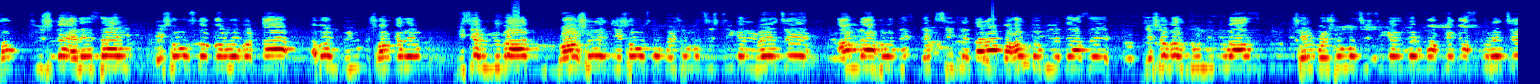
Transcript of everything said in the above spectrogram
সংশ্লিষ্ট এনএসআই এই সমস্ত কর্মকর্তা এবং বিভিন্ন সরকারের বিচার বিভাগ, প্রশাসনের যে সমস্ত বৈষম্য সৃষ্টিকারী রয়েছে আমরা এখন দেখছি যে তারা বহাল তবিয়তে আছে। যে সকল দুর্নীতিবাজ সেই বৈষম্য সৃষ্টিকারীদের পক্ষে কাজ করেছে,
